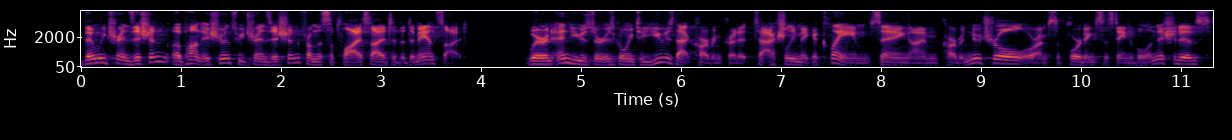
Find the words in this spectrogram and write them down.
Then we transition, upon issuance, we transition from the supply side to the demand side, where an end user is going to use that carbon credit to actually make a claim saying I'm carbon neutral or I'm supporting sustainable initiatives.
